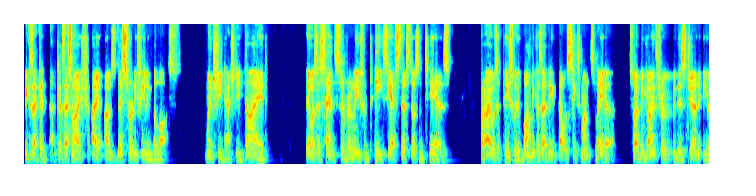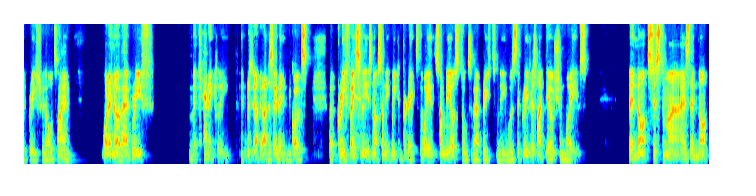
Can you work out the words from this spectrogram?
because I could, because that's when I, I, I was viscerally feeling the loss. When she actually died, there was a sense of relief and peace. Yes, there's still some tears, but I was at peace with it. One, because I think that was six months later. So I've been going through this journey of grief through the whole time. What I know about grief mechanically, I say that in quotes, but grief basically is not something we can predict. The way that somebody else talks about grief to me was that grief is like the ocean waves. They're not systemized, they're not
